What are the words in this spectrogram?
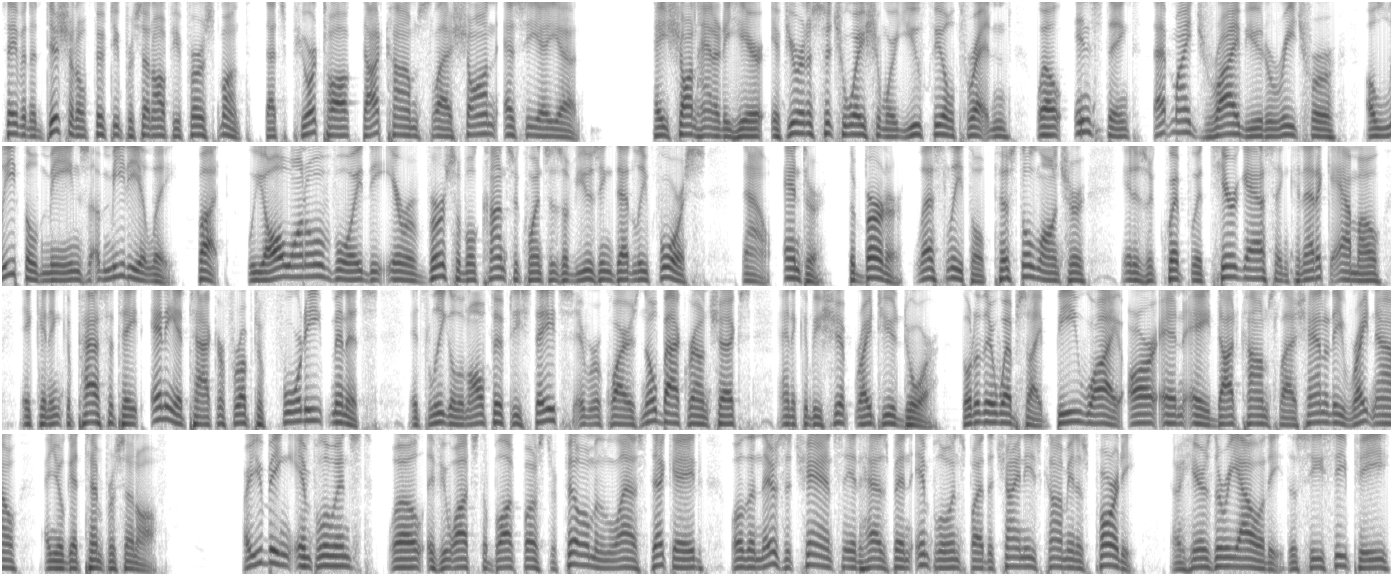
Save an additional 50% off your first month. That's puretalk.com slash Sean, S-E-A-N. Hey, Sean Hannity here. If you're in a situation where you feel threatened, well, instinct, that might drive you to reach for a lethal means immediately. But we all want to avoid the irreversible consequences of using deadly force. Now, enter the Byrna, less lethal pistol launcher. It is equipped with tear gas and kinetic ammo. It can incapacitate any attacker for up to 40 minutes. It's legal in all 50 states. It requires no background checks, and it can be shipped right to your door. Go to their website, byrna.com slash Hannity right now, and you'll get 10% off. Are you being influenced? Well, if you watched a blockbuster film in the last decade, well, then there's a chance it has been influenced by the Chinese Communist Party. Now, here's the reality the CCP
